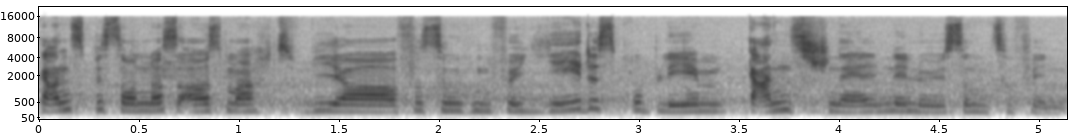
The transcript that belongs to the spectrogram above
ganz besonders ausmacht, wir versuchen für jedes Problem ganz schnell eine Lösung zu finden.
